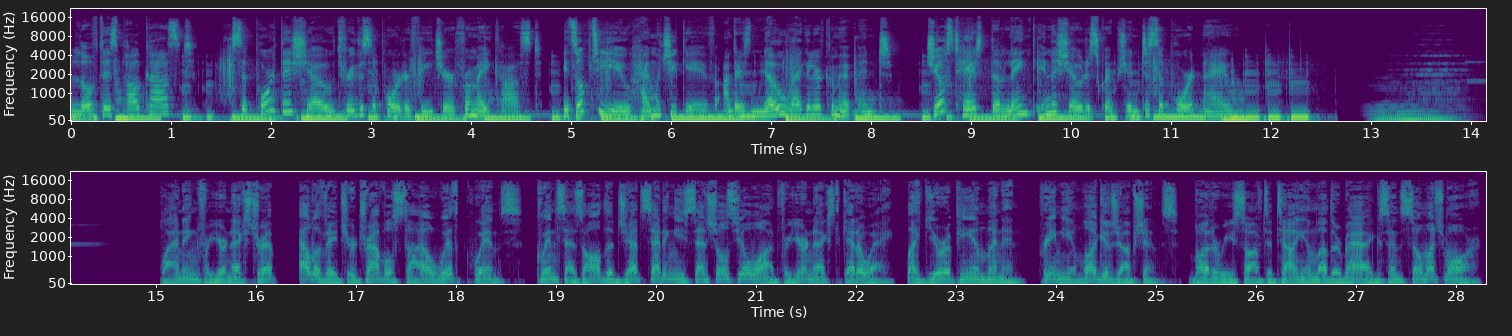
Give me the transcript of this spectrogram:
Love this podcast? Support this show through the supporter feature from ACAST. It's up to you how much you give, and there's no regular commitment. Just hit the link in the show description to support now. Planning for your next trip? Elevate your travel style with Quince. Quince has all the jet setting essentials you'll want for your next getaway, like European linen, premium luggage options, buttery soft Italian leather bags, and so much more.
